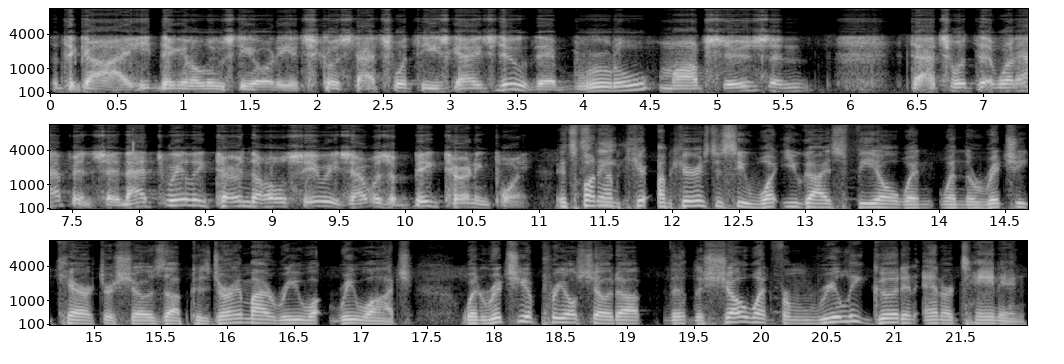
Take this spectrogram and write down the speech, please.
the guy, he, they're going to lose the audience because that's what these guys do. They're brutal mobsters, and that's what that what happens. And that really turned the whole series. That was a big turning point. It's funny. I'm, cu- I'm curious to see what you guys feel when, when the Richie character shows up. Because during my re- rewatch, when Richie April showed up, the, the show went from really good and entertaining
